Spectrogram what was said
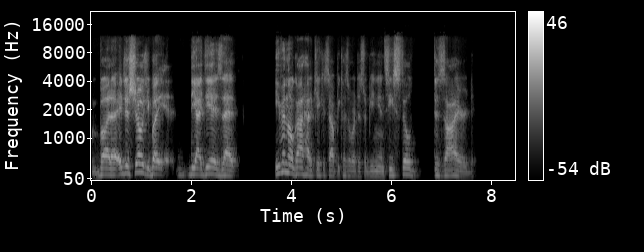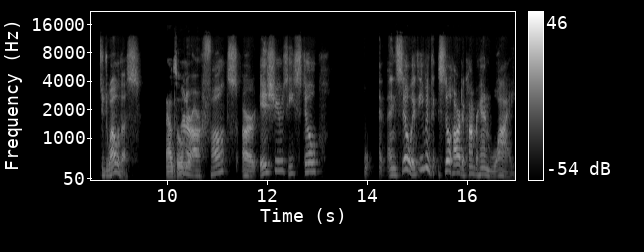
but uh, it just shows you. But the idea is that even though God had to kick us out because of our disobedience, He still desired to dwell with us. Absolutely. No matter our faults, our issues, He still and still it's even still hard to comprehend why.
